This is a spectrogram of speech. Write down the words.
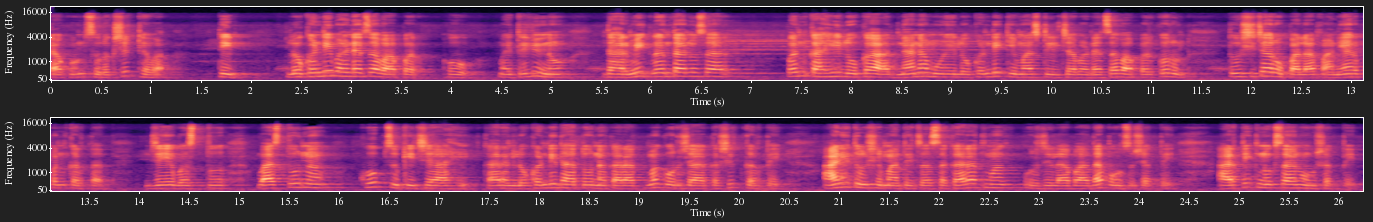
टाकून सुरक्षित ठेवा. तीन लोखंडी भांड्याचा वापर. हो मैत्रिणींनो धार्मिक ग्रंथानुसार पण काही लोक अज्ञानामुळे लोखंडी किंवा स्टीलच्या भांड्याचा वापर करून तुळशीच्या रोपाला पाणी अर्पण करतात. जे वस्तू वास्तूनं खूप चुकीचे आहे. कारण लोखंडी धातू नकारात्मक ऊर्जा आकर्षित करते आणि तुळशी मातीचं सकारात्मक ऊर्जेला बाधा पोहोचू शकते. आर्थिक नुकसान होऊ शकते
